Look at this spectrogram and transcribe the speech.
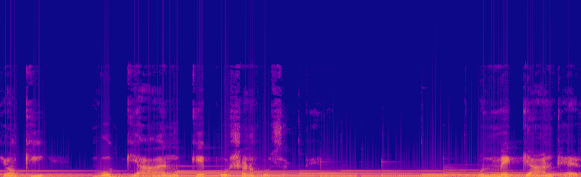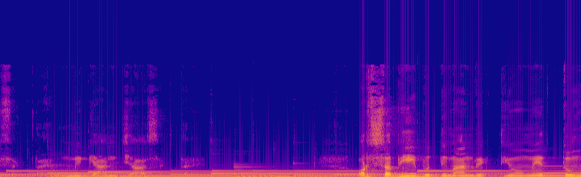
क्योंकि वो ज्ञान के पोषण हो सकते हैं। उनमें ज्ञान ठहर सकता है, उनमें ज्ञान जा सकता है। और सभी बुद्धिमान व्यक्तियों में तुम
